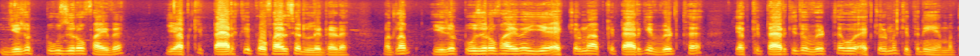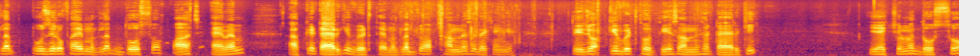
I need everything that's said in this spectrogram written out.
ये जो टू ज़ीरो फाइव है, ये आपकी टायर की प्रोफ़ाइल से रिलेटेड है। मतलब ये जो टू ज़ीरो फाइव है, ये एक्चुअल में आपके टायर की विड्थ है, या आपकी टायर की जो विड्थ है, वो एक्चुअल में कितनी है? मतलब टू ज़ीरो फाइव मतलब दो सौ पाँच एम एम आपके टायर की विड्थ है। मतलब जो आप सामने से देखेंगे तो ये जो आपकी विड्थ होती है सामने से टायर की, ये एक्चुअल में दो सौ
